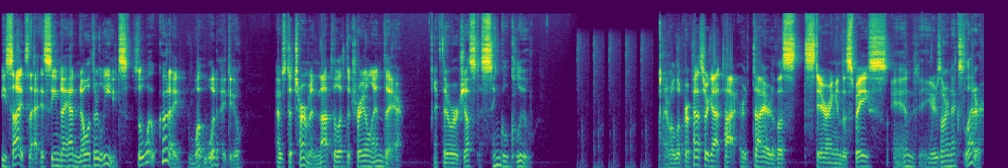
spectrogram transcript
Besides that, it seemed I had no other leads, so what could I, what would I do? I was determined not to let the trail end there, if there were just a single clue. And well, the professor got tired, tired of us staring into space, and here's our next letter.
